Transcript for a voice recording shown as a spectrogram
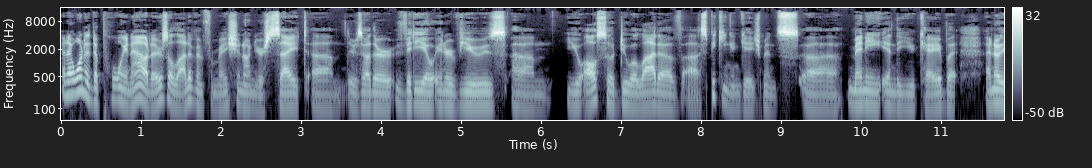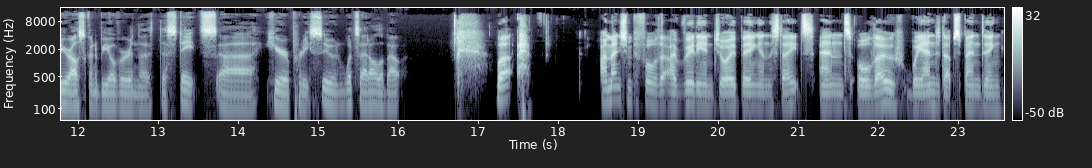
And I wanted to point out there's a lot of information on your site. Um, there's other video interviews. Um, you also do a lot of uh, speaking engagements, uh, many in the UK, but I know you're also going to be over in the the states uh, here pretty soon. What's that all about? Well, I mentioned before that I really enjoy being in the States, and although we ended up spending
